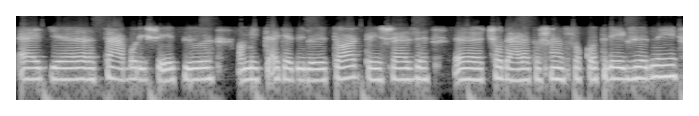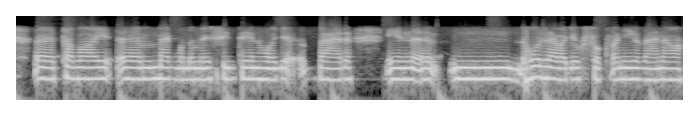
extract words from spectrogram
egy tábor is épül, amit egyedül ő tart, és ez csodálatosan szokott végződni. Tavaly megmondom őszintén, hogy bár én hozzá vagyok szokva nyilván a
